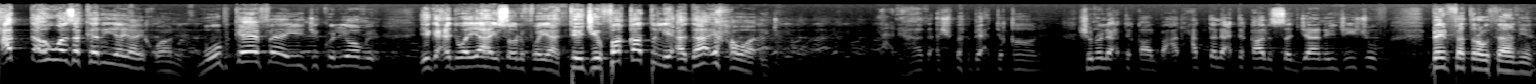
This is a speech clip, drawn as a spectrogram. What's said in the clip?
حتى هو زكريا يا إخواني مو بكيفه يجي كل يوم يقعد وياها يسولف وياها تجي فقط لأداء حوائجه. يعني هذا أشبه باعتقال. شنو الاعتقال بعد؟ حتى الاعتقال السجان يجي يشوف بين فترة وثانية.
